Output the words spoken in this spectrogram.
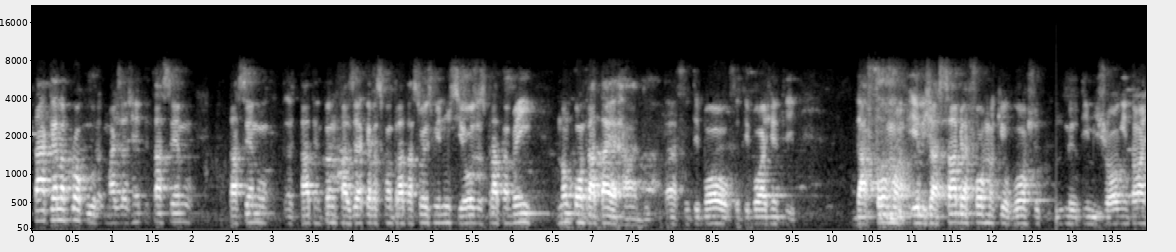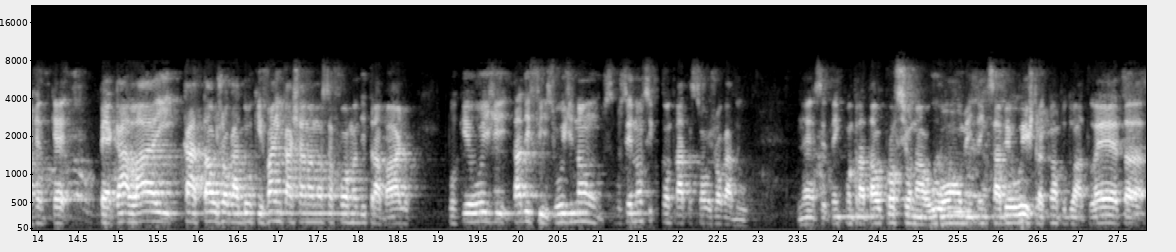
Tá aquela procura, mas a gente está sendo está sendo está tentando fazer aquelas contratações minuciosas para também não contratar errado. Tá? Futebol, futebol a gente da forma, ele já sabe a forma que eu gosto do meu time joga, então a gente quer pegar lá e catar o jogador que vai encaixar na nossa forma de trabalho, porque hoje está difícil. Hoje não, você não se contrata só o jogador, né? Você tem que contratar o profissional, o homem, tem que saber o extra-campo do atleta,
